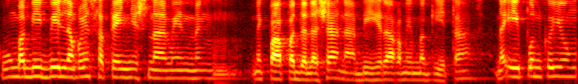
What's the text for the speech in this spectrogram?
Kung mabibilang ko yun sa 10 years namin nang nagpapadala siya, na bihira kami magkita. Naipon ko yung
